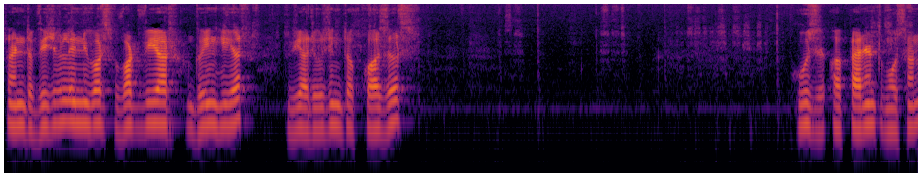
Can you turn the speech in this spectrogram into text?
So, in the visible universe what we are doing here? We are using the quasars whose apparent motion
